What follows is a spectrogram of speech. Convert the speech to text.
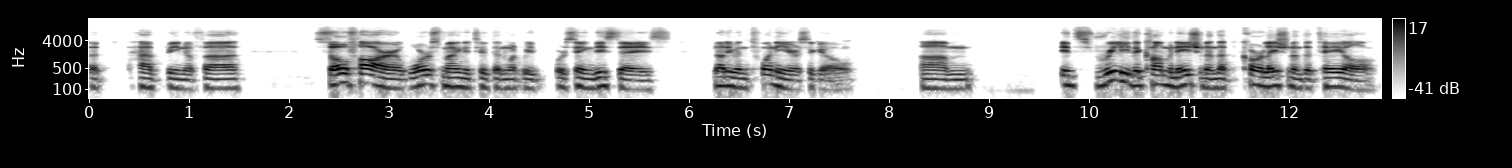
that have been of a so far worse magnitude than what we were seeing these days, not even 20 years ago. Um, it's really the combination and that correlation on the tail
